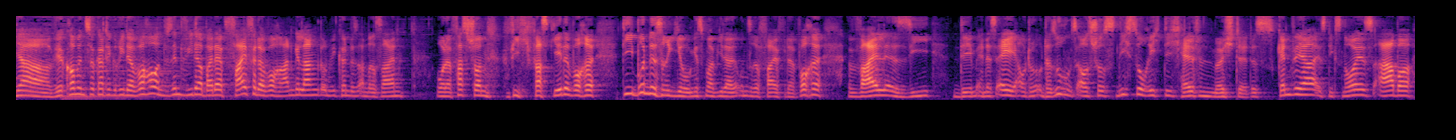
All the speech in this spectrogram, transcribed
Ja, wir kommen zur Kategorie der Woche und sind wieder bei der Pfeife der Woche angelangt. Und wie könnte es anderes sein? Oder fast schon, wie fast jede Woche, die Bundesregierung ist mal wieder unsere Pfeife der Woche, weil sie dem NSA-Untersuchungsausschuss nicht so richtig helfen möchte. Das kennen wir ja, ist nichts Neues, aber,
